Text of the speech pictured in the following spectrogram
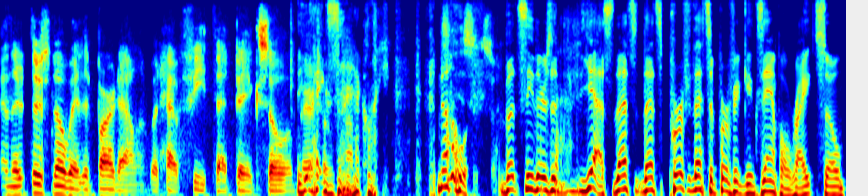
And there, there's no way that Bart Allen would have feet that big. So yeah exactly. No but see there's a yes that's that's perfect that's a perfect example right? So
